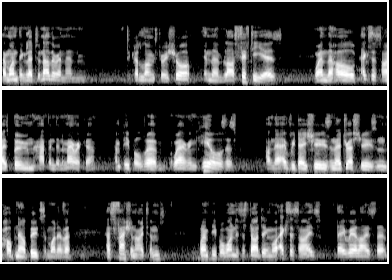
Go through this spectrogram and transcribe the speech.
And one thing led to another, and then to cut a long story short, in the last 50 years, when the whole exercise boom happened in America and people were wearing heels as on their everyday shoes and their dress shoes and hobnail boots and whatever as fashion items, when people wanted to start doing more exercise, they realized that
